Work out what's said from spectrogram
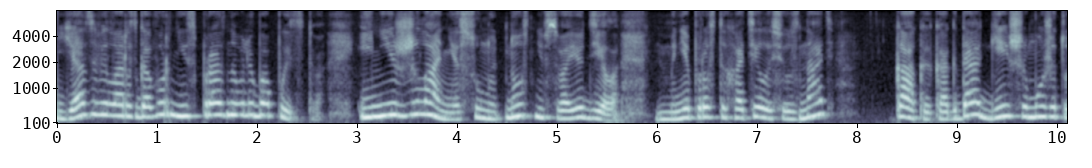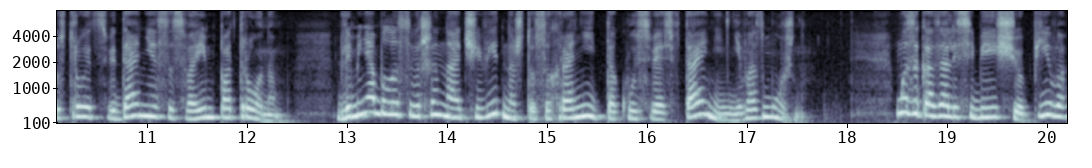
Я завела разговор не из праздного любопытства и не из желания сунуть нос не в свое дело. Мне просто хотелось узнать, как и когда гейша может устроить свидание со своим патроном. Для меня было совершенно очевидно, что сохранить такую связь в тайне невозможно. Мы заказали себе еще пиво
